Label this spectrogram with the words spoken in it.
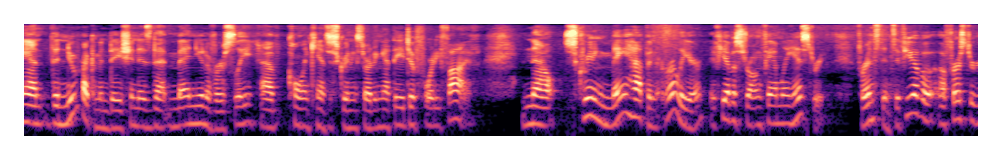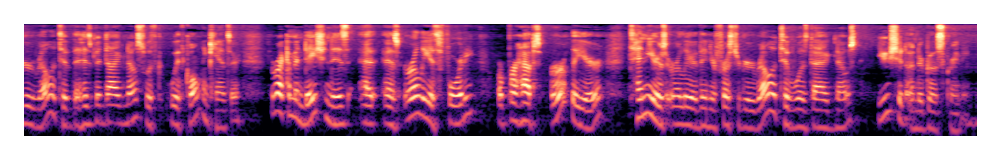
And the new recommendation is that men universally have colon cancer screening starting at the age of 45. Now, screening may happen earlier if you have a strong family history. For instance, if you have a, a first degree relative that has been diagnosed with, with colon cancer, the recommendation is as, as early as 40 or perhaps earlier, 10 years earlier than your first degree relative was diagnosed, you should undergo screening.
